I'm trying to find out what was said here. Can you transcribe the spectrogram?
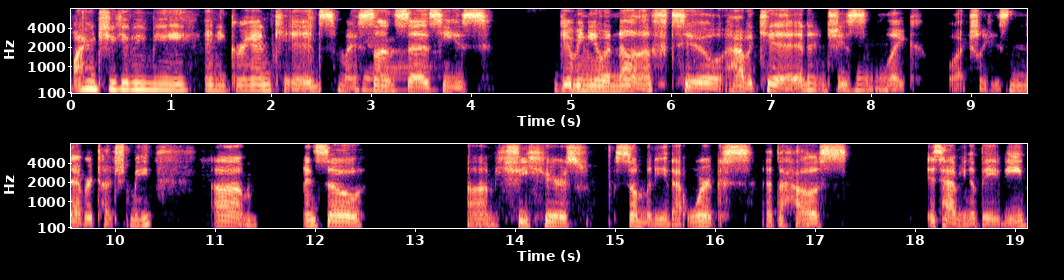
"Why aren't you giving me any grandkids?" My Yeah. son says he's giving you enough to have a kid, and she's Mhm. like, "Well, actually, he's never touched me," um, and so um, she hears somebody that works at the house is having a baby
